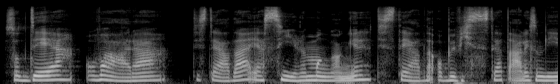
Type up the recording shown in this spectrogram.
Så det å være til stede, jeg sier det mange ganger, til stede og bevissthet er liksom de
